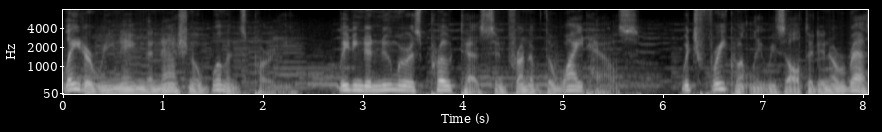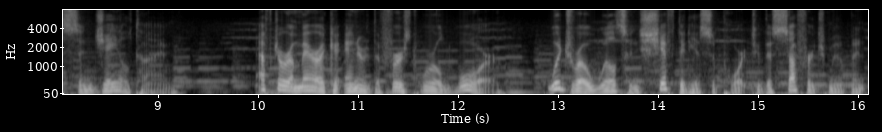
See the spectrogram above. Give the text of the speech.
later renamed the National Woman's Party, leading to numerous protests in front of the White House, which frequently resulted in arrests and jail time. After America entered the First World War, Woodrow Wilson shifted his support to the suffrage movement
